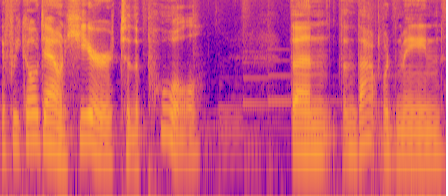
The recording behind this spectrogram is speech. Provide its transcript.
if we go down here to the pool, then then that would mean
